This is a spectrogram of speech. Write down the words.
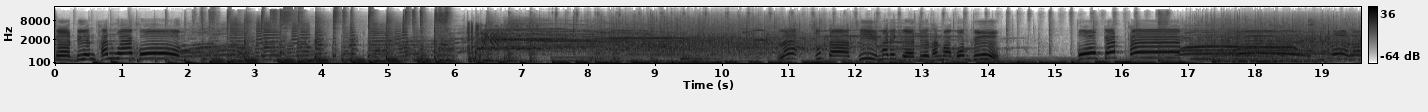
เกิดเดือนธันวาคม และซุปตาที่ไม่ได้เกิดเดือนธันวาคมคือ โฟกัสครับโอ้โอ้ละ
